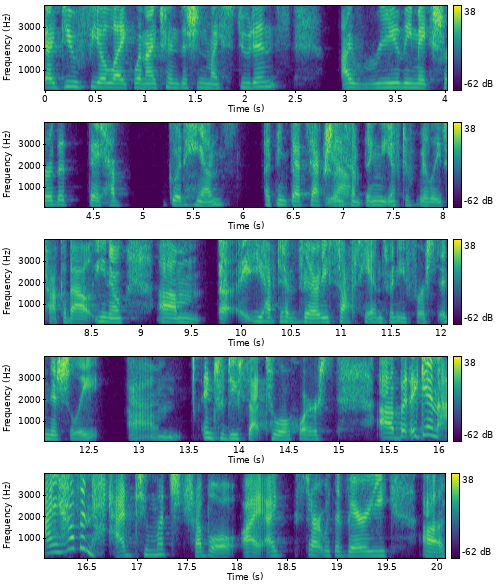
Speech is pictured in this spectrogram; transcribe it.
I do feel like when I transition my students, I really make sure that they have good hands. I think that's actually yeah. something you have to really talk about. You know, um, uh, you have to have very soft hands when you first initially um, introduce that to a horse. Uh, but again, I haven't had too much trouble. I, I start with a very uh,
